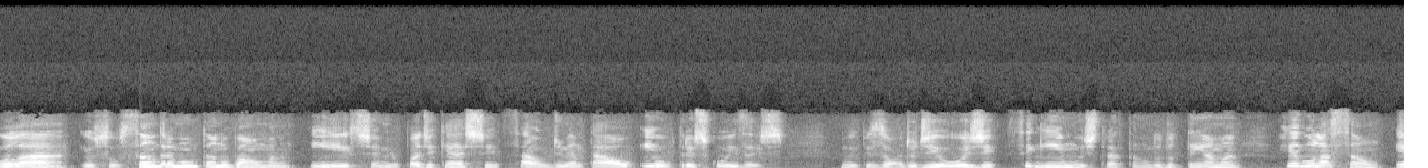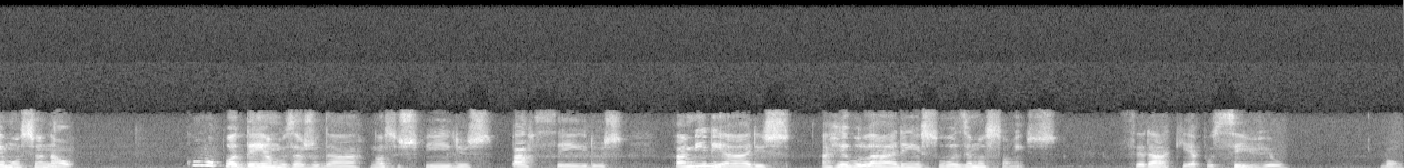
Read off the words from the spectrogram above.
Olá, eu sou Sandra Montano Bauman e este é meu podcast Saúde Mental e Outras Coisas. No episódio de hoje, seguimos tratando do tema regulação emocional. Como podemos ajudar nossos filhos, parceiros, familiares a regularem as suas emoções? Será que é possível? Bom,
